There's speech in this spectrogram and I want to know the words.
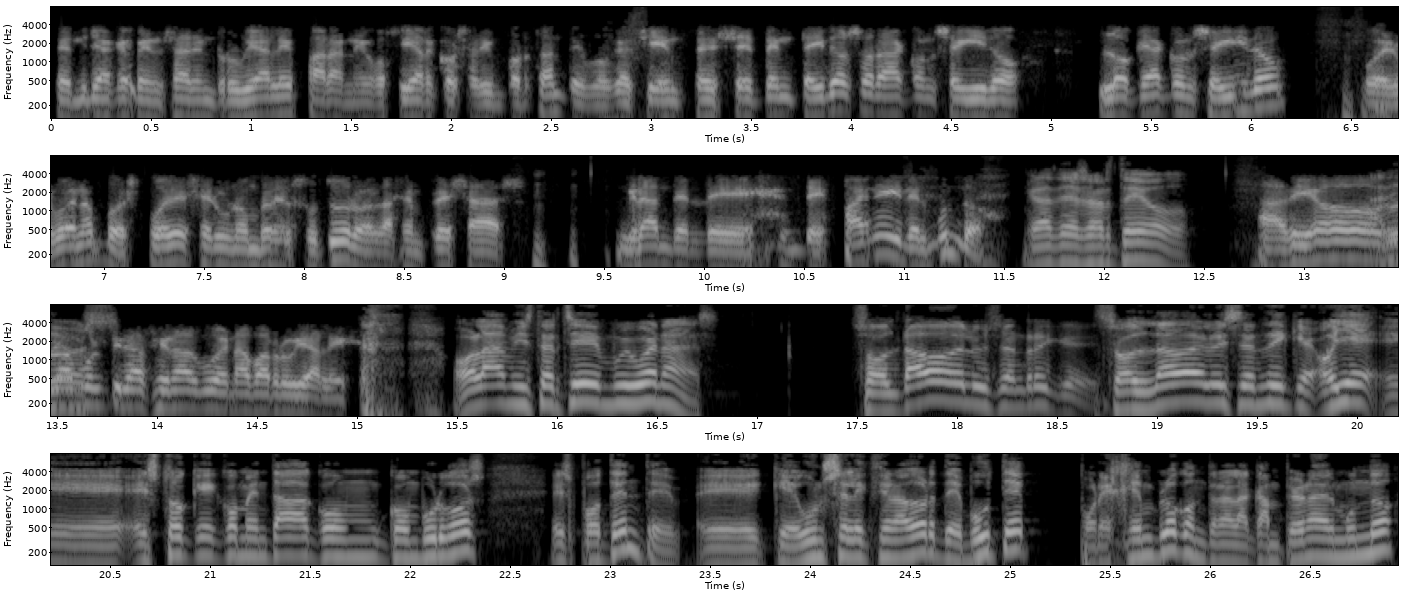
tendría que pensar en Rubiales para negociar cosas importantes, porque si en 72 horas ha conseguido lo que ha conseguido, pues bueno, pues puede ser un hombre del futuro en las empresas grandes de, España y del mundo. Gracias, Ortego. Adiós, una multinacional buena para Rubiales. Hola, Mr. Chip, muy buenas. Soldado de Luis Enrique. Soldado de Luis Enrique. Oye, eh, esto que comentaba con, con Burgos es potente. Eh, que un seleccionador debute, por ejemplo, contra la campeona del mundo,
